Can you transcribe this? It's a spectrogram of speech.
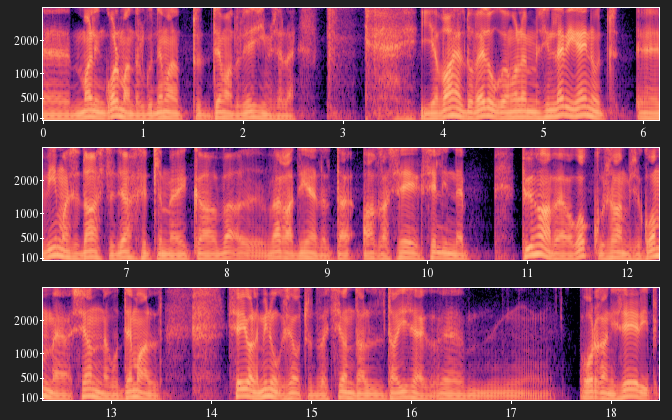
äh, ma olin kolmandal, kui tema, tema tuli esimesele. ja vahelduva eduga me oleme siin läbi käinud eh, viimased aastad jah, ütleme ikka vä- väga tihedalt, aga see selline pühapäeva kokkusaamise komme, see on nagu temal, see ei ole minuga seotud, vaid see on tal, ta ise eh, organiseerib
